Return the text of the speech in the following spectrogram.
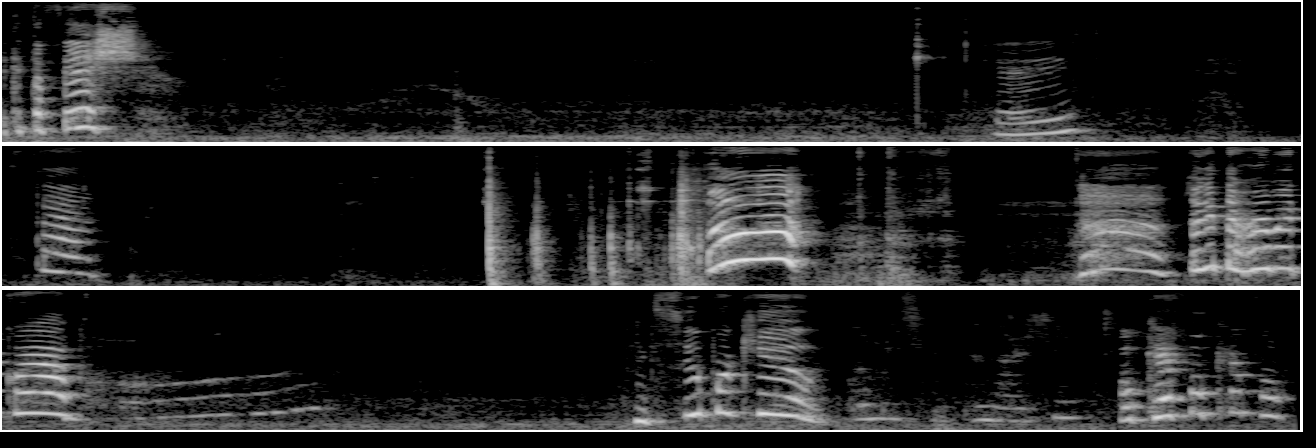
Look at the fish. Okay. That. Ah! Look at the hermit crab. It's super cute. Let me see. Can I see? Oh, careful, careful.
